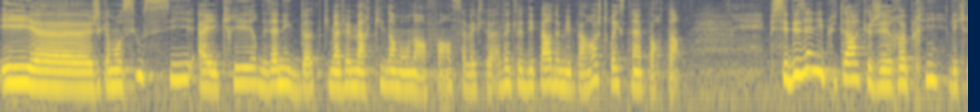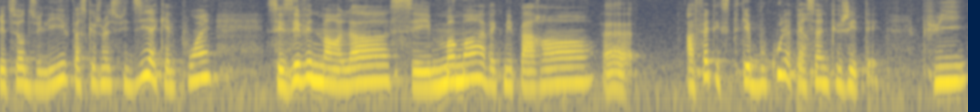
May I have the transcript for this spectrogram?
Et euh, j'ai commencé aussi à écrire des anecdotes qui m'avaient marqué dans mon enfance avec le, avec le départ de mes parents. Je trouvais que c'était important. Puis c'est des années plus tard que j'ai repris l'écriture du livre parce que je me suis dit à quel point ces événements-là, ces moments avec mes parents, euh, en fait, expliquaient beaucoup la personne que j'étais, puis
